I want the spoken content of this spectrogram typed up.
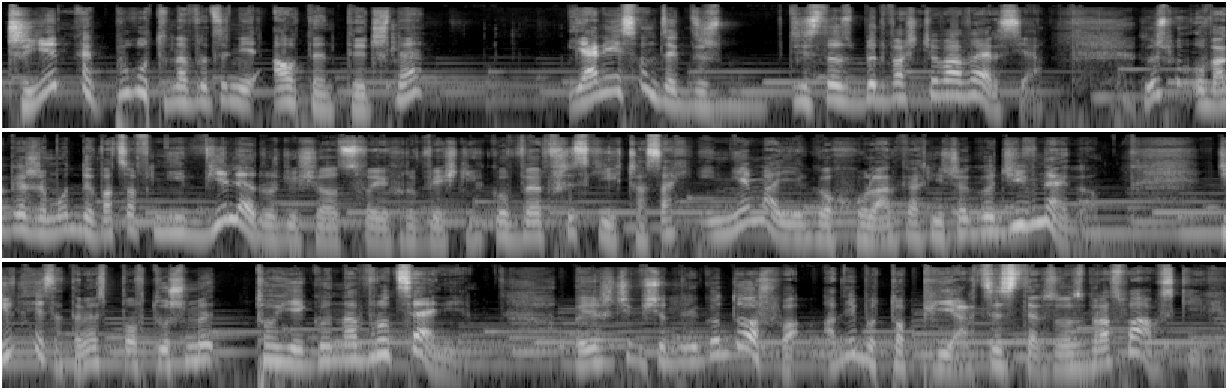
Czy jednak było to nawrócenie autentyczne? Ja nie sądzę, gdyż jest to zbyt właściwa wersja. Zwróćmy uwagę, że młody Wacław niewiele różnił się od swoich rówieśników we wszystkich czasach i nie ma jego hulankach niczego dziwnego. Dziwne jest natomiast, powtórzmy, to jego nawrócenie. O ile rzeczywiście do niego doszła, a nie bo to pijar cystersów z Brasławskich.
